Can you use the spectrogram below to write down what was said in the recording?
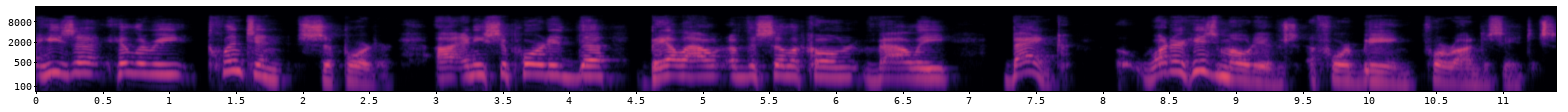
he's a Hillary Clinton supporter, uh, and he supported the bailout of the Silicon Valley Bank. What are his motives for being for Ron DeSantis?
